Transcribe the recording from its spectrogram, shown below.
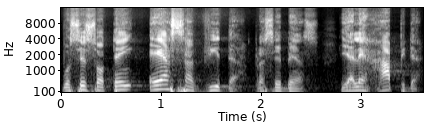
Você só tem essa vida para ser benção. E ela é rápida.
